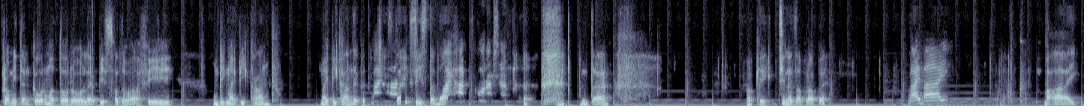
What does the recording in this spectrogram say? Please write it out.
Promitem că următorul episod va fi un pic mai picant, mai picant decât mai asta hard, există, da? Mai hardcore, așa. da? Ok, țineți aproape. Bye, bye! Bye!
